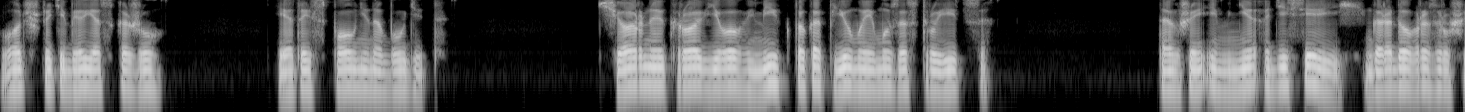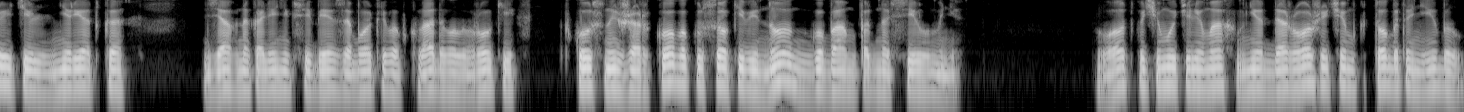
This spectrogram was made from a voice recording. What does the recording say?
Вот что тебе я скажу, и это исполнено будет. Черная кровь его в миг по копью моему заструится. Также и мне Одиссей, городов-разрушитель, нередко, взяв на колени к себе, заботливо вкладывал в руки вкусный жаркого кусок и вино к губам подносил мне. Вот почему телемах мне дороже, чем кто бы то ни был.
